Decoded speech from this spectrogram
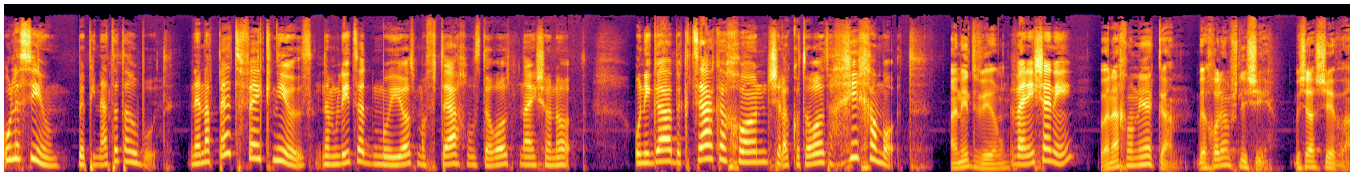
ולסיום, בפינת התרבות, ננפץ פייק ניוז, נמליץ על דמויות מפתח וסדרות פנאי שונות, וניגע בקצה הקרחון של הכותרות הכי חמות. אני דביר, ואני שני, ואנחנו נהיה כאן, בכל יום שלישי, בשעה 7,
